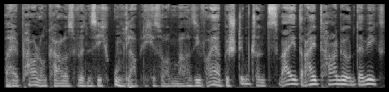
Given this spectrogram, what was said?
weil Paul und Carlos würden sich unglaubliche Sorgen machen. Sie war ja bestimmt schon zwei, drei Tage unterwegs.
